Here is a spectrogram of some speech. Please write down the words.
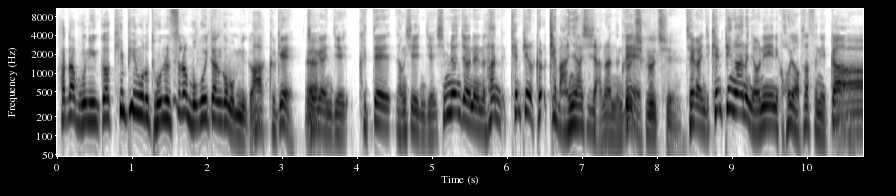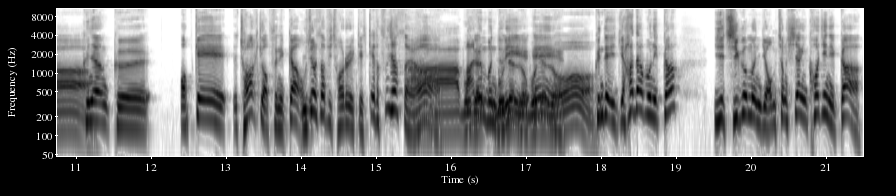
하다 보니까 캠핑으로 돈을 쓸어 모고 있다는 건 뭡니까? 아, 그게 예. 제가 이제 그때 당시에 이제 10년 전에는 한 캠핑을 그렇게 많이 하시지 않았는데 그렇지, 그렇지. 제가 이제 캠핑하는 연예인이 거의 없었으니까 아. 그냥 그 업계에 저밖에 없으니까 어쩔 수 없이 저를 이렇게 계속 쓰셨어요. 아, 모델- 많은 분들이 모델로, 모델로. 예. 근데 이제 하다 보니까 이제 지금은 이제 엄청 시장이 커지니까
